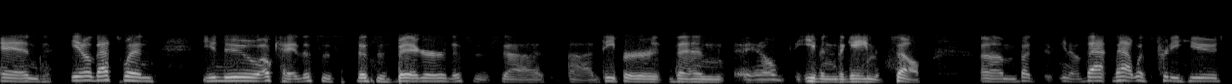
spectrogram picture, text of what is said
and you know that's when you knew okay this is this is bigger this is uh uh deeper than you know even the game itself um but you know that that was pretty huge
